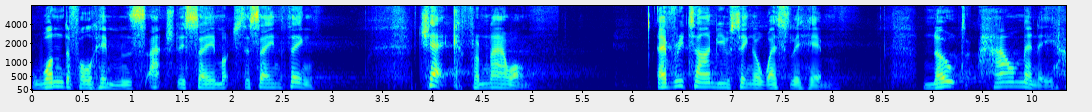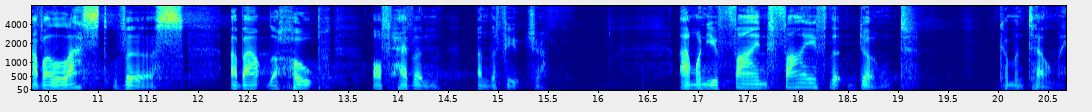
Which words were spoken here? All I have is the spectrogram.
wonderful hymns actually say much the same thing. Check from now on. Every time you sing a Wesley hymn, note how many have a last verse about the hope of heaven and the future. And when you find five that don't, come and tell me.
